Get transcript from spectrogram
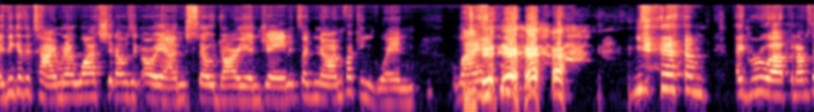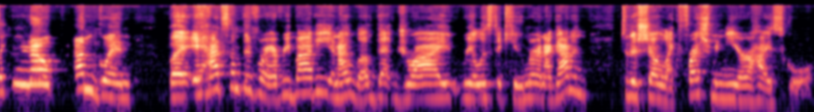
I think at the time when I watched it, I was like, "Oh yeah, I'm so Daria and Jane." It's like, no, I'm fucking Gwen. Like, yeah, I'm- I grew up, and I was like, nope, I'm Gwen. But it had something for everybody, and I loved that dry, realistic humor. And I got into the show like freshman year of high school,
